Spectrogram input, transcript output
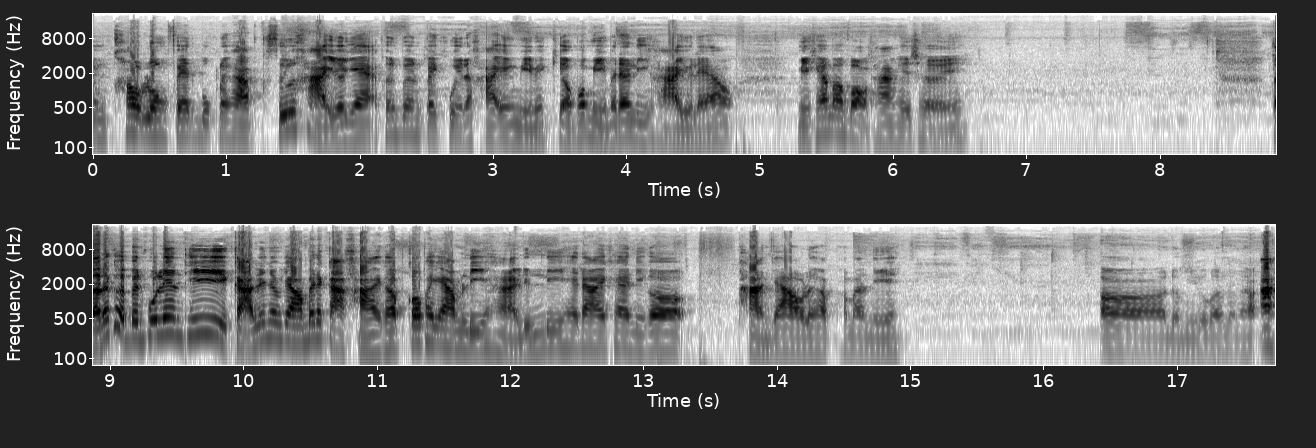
มเข้าลง Facebook เลยครับ ซื้อขายเยอะแยะเพื่อนๆไปคุยราคาเองหมีไม่เกี่ยวเพราะหมีไม่ได้รีขายอยู่แล้ว มีแค่มาบอกทางเฉยๆ แต่ถ้าเกิดเป็นผู้เล่นที่กาเล่นยาวๆไม่ได้กาขายครับ ก็พยายามรีหาลินลี่ให้ได้แค่นี้ก็ผ่านยาวเลยครับประมาณนี้เอ่อเดี๋ยวมีรูปแป๊บนึงครับอะ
